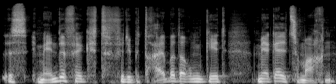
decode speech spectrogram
es im Endeffekt für die Betreiber darum geht, mehr Geld zu machen.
